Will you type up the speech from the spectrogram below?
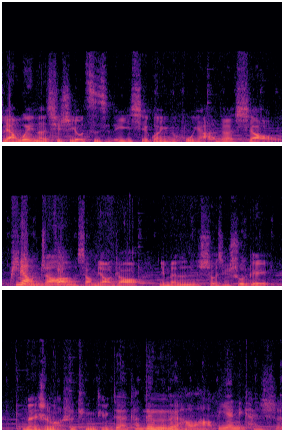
两位呢，其实有自己的一些关于护牙的小妙招、小妙招。你们首先说给男神老师听听。对，看对不对，嗯好不好？闭眼，你开始。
